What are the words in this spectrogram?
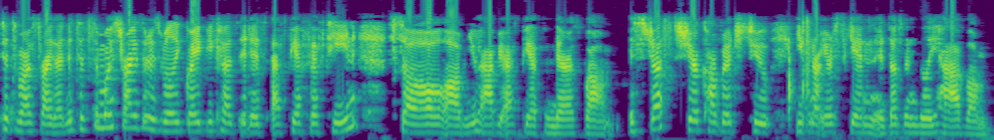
tinted moisturizer. And the tinted moisturizer is really great because it is SPF 15, so um, you have your SPF in there as well. It's just sheer coverage to even out your skin. It doesn't really have um,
